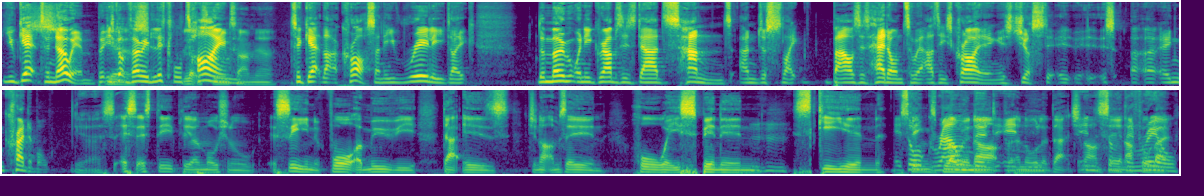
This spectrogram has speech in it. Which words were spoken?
you get to know him, but he's got very little, little time, time, yeah. to get that across, and he really like the moment when he grabs his dad's hand and just like bows his head onto it as he's crying is just it, it's uh, uh, incredible. Yeah, it's, it's it's deeply emotional scene for a movie that is. Do you know what I'm saying? Hallway spinning, skiing, Mm-hmm. It's all things blowing up, and all of that. Do you know what I'm saying? I feel real. like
